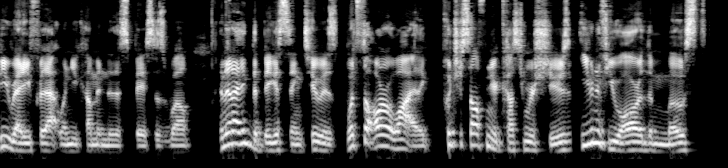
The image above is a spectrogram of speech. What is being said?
be ready for that when you come into this space as well. And then I think the biggest thing too is what's the ROI? Like put yourself in your customer's shoes. Even if you are the most,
